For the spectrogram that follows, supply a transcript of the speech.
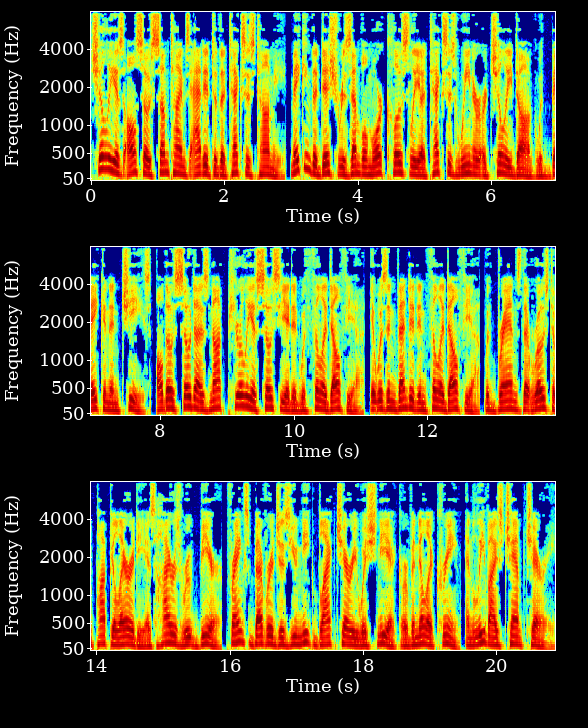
Chili is also sometimes added to the Texas Tommy, making the dish resemble more closely a Texas wiener or chili dog with bacon and cheese. Although soda is not purely associated with Philadelphia, it was invented in Philadelphia, with brands that rose to popularity as Hires Root Beer, Frank's Beverages' unique Black Cherry Wishniak or Vanilla Cream, and Levi's Champ Cherry.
